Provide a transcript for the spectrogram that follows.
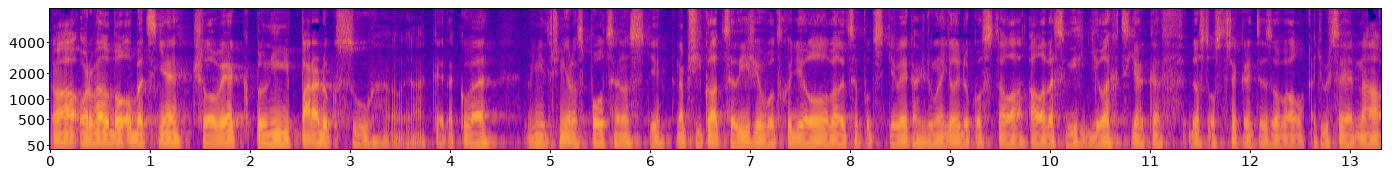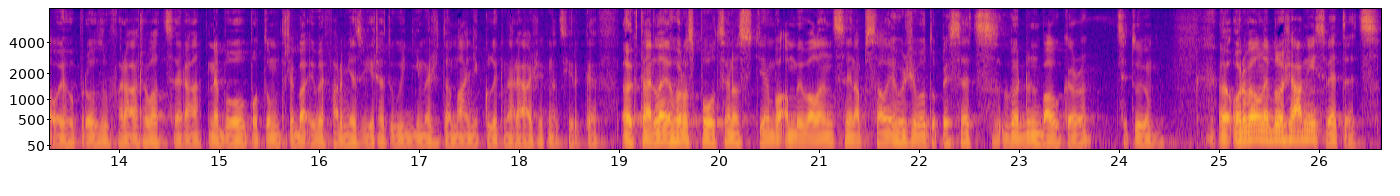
No a Orwell byl obecně člověk plný paradoxů, nějaké takové vnitřní rozpolcenosti. Například celý život chodil velice poctivě každou neděli do kostela, ale ve svých dílech církev dost ostře kritizoval. Ať už se jedná o jeho prózu Farářova dcera, nebo potom třeba i ve farmě zvířat uvidíme, že tam má několik narážek na církev. K téhle jeho rozpolcenosti nebo ambivalenci napsal jeho životopisec Gordon Bowker, cituju. Orwell nebyl žádný světec.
